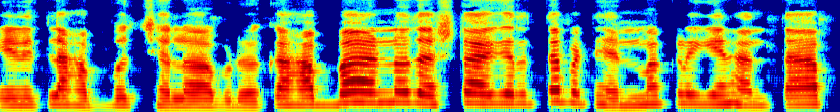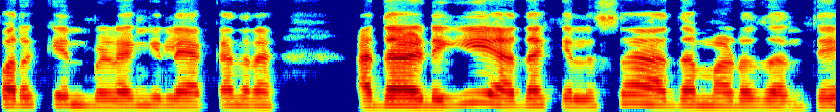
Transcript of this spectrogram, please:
ಏನೈತ್ಲ ಹಬ್ಬದ್ ಚಲೋ ಆಗ್ಬಿಡ್ಬೇಕ. ಹಬ್ಬ ಅನ್ನೋದ್ ಅಷ್ಟ ಆಗಿರುತ್ತೆ ಬಟ್ ಹೆಣ್ಮಕ್ಳಿಗೆ ಏನ್ ಅಂತ ಪರಕ್ ಏನ್ ಬೆಳಂಗಿಲ್ಲ, ಯಾಕಂದ್ರ ಅದ ಅಡಿಗಿ, ಅದ ಕೆಲಸ, ಅದ ಮಾಡೋದಂತೆ.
